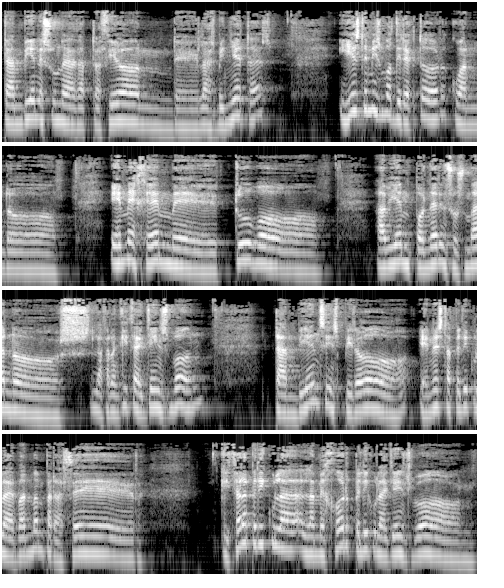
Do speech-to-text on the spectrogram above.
también es una adaptación de las viñetas. Y este mismo director, cuando MGM tuvo a bien poner en sus manos la franquicia de James Bond, también se inspiró en esta película de Batman para hacer quizá la película, la mejor película de James Bond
